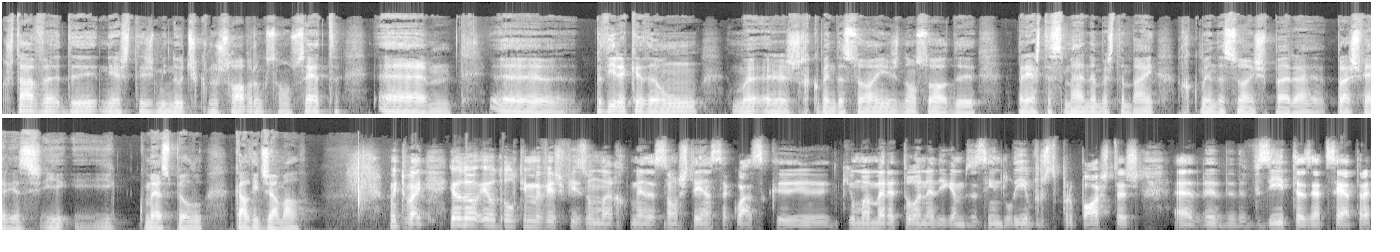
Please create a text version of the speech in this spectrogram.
Gostava de, nestes minutos que nos sobram, que são sete, pedir a cada um uma, as recomendações, não só de para esta semana, mas também recomendações para, para as férias. E, e começo pelo Khalid Jamal. Muito bem. Eu, eu da última vez fiz uma recomendação extensa, quase que, que uma maratona, digamos assim, de livros, de propostas, eh, de, de, de visitas, etc.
